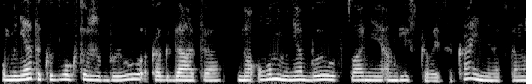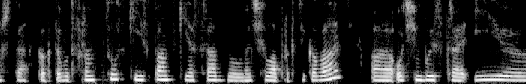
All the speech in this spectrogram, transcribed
У меня такой блог тоже был когда-то, но он у меня был в плане английского языка именно потому, что как-то вот французский испанский я сразу начала практиковать э, очень быстро, и э,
